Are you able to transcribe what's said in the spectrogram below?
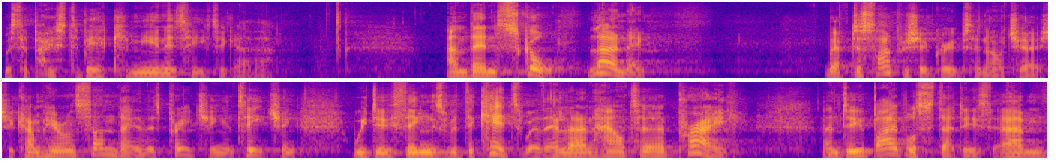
We're supposed to be a community together. And then school, learning. We have discipleship groups in our church. You come here on Sunday and there's preaching and teaching. We do things with the kids where they learn how to pray and do Bible studies. Um,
